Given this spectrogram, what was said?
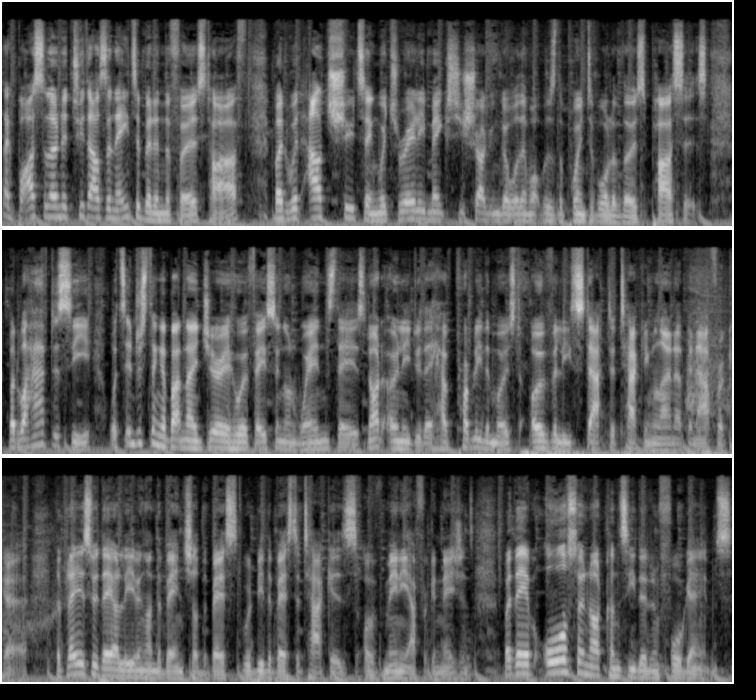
like Barcelona 2008 a bit in the first half, but without shooting, which really makes you shrug and go, well, then what was the point of all of those passes? But we'll have to see. What's interesting about Nigeria, who we're facing on Wednesday, is not only do they have probably the most overly stacked attacking lineup in Africa, the players who they are leaving on the bench are the best, would be the best attackers of many African nations, but they have also not conceded in four games.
